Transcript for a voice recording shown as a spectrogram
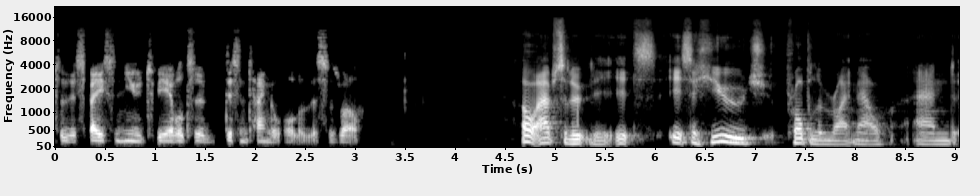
to this space and you to be able to disentangle all of this as well. Oh absolutely. It's it's a huge problem right now. And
